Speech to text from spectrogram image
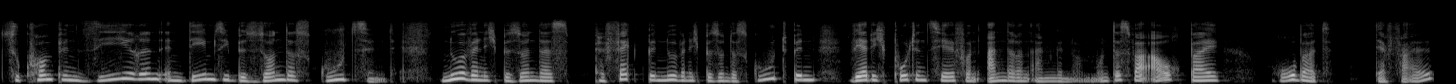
zu kompensieren, indem sie besonders gut sind. Nur wenn ich besonders perfekt bin, nur wenn ich besonders gut bin, werde ich potenziell von anderen angenommen. Und das war auch bei Robert der Fall.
